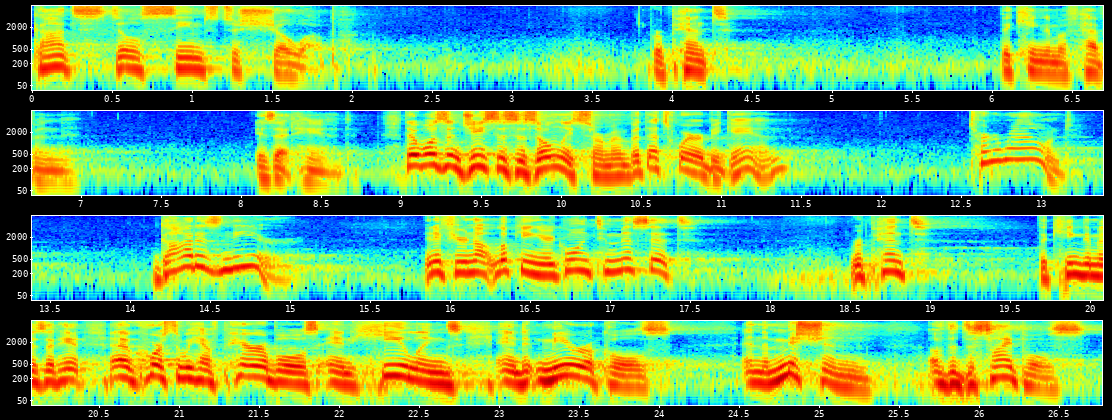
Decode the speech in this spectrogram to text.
God still seems to show up. Repent. The kingdom of heaven is at hand. That wasn't Jesus' only sermon, but that's where it began. Turn around. God is near. And if you're not looking, you're going to miss it. Repent. The kingdom is at hand. And of course, we have parables and healings and miracles and the mission of the disciples.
